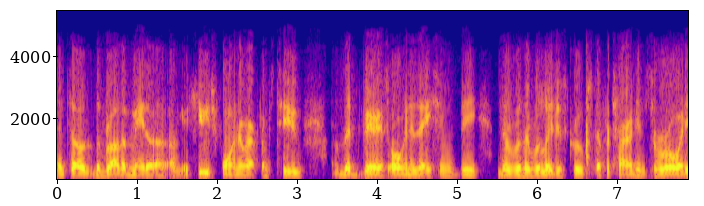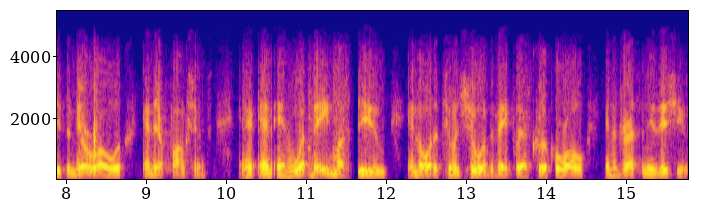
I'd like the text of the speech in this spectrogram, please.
And so the brother made a, a, huge point in reference to the various organizations, the, the the religious groups, the fraternities and sororities, and their role and their functions, and, and, and what they must do in order to ensure that they play a critical role in addressing these issues.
